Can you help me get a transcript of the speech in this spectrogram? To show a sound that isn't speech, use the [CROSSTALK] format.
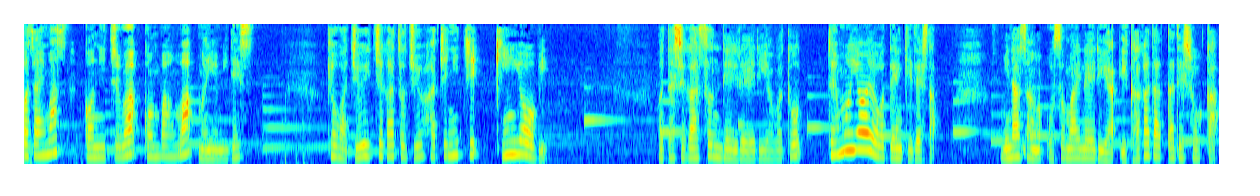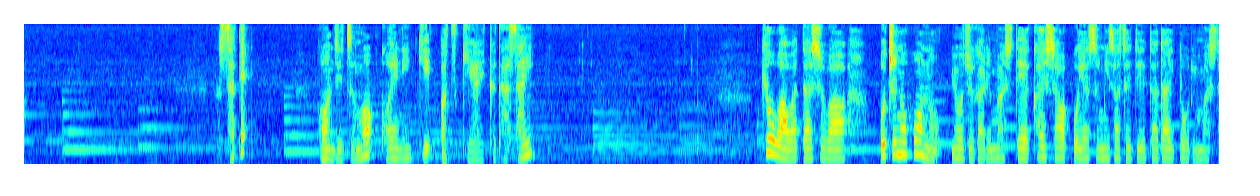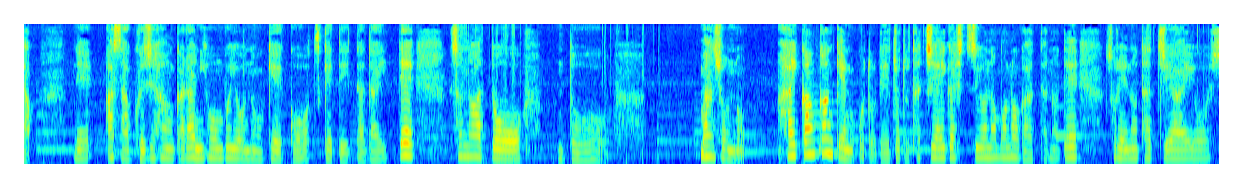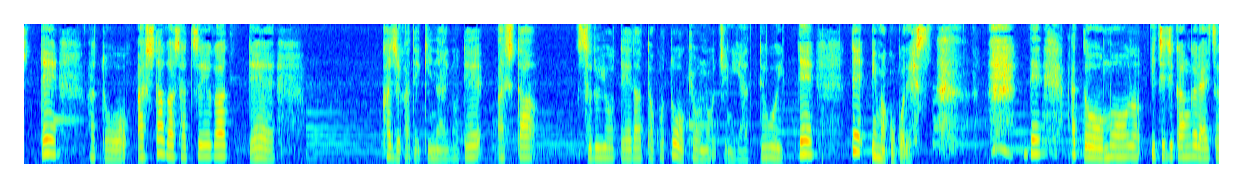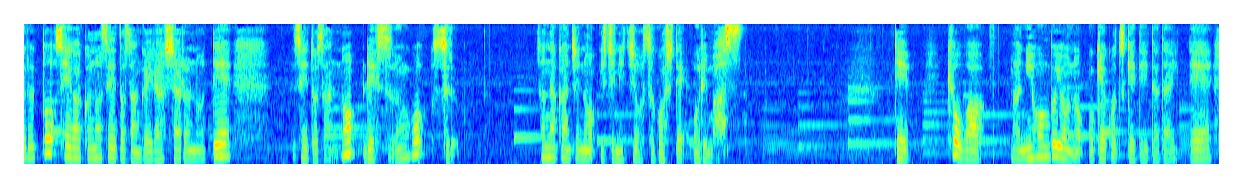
ございます。こんにちは、こんばんは、まゆみです。今日は11月18日、金曜日。私が住んでいるエリアはとっても良いお天気でした。皆さんお住まいのエリアいかがだったでしょうか？さて、本日も声日記お付き合いください。今日は私はお家の方の用事がありまして会社お休みさせていただいておりました。で朝9時半から日本舞踊のお稽古をつけていただいてその後、うんとマンションの配管関係のことでちょっと立ち会いが必要なものがあったのでそれの立ち会いをしてあと明日が撮影があって家事ができないので明日する予定だったことを今日のうちにやっておいてで今ここです。[LAUGHS] であともう1時間ぐらいすると声楽の生徒さんがいらっしゃるので生徒さんのレッスンをする。そんな感じの一日を過ごしております。で今日は、まあ、日本舞踊のお稽古つけていただいて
